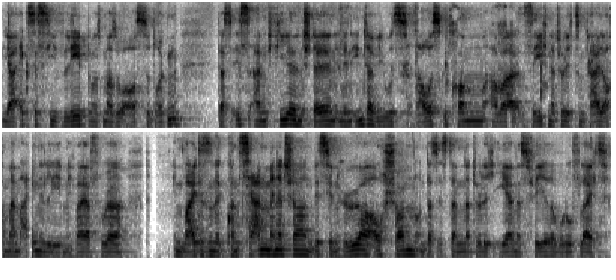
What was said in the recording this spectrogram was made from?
ja, exzessiv lebt, um es mal so auszudrücken. Das ist an vielen Stellen in den Interviews rausgekommen, aber sehe ich natürlich zum Teil auch in meinem eigenen Leben. Ich war ja früher im weitesten Sinne Konzernmanager, ein bisschen höher auch schon. Und das ist dann natürlich eher eine Sphäre, wo du vielleicht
